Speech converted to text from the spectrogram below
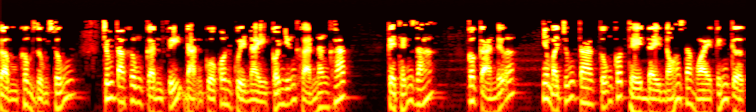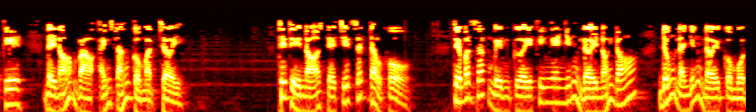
khẩm không dùng súng. Chúng ta không cần phí đạn của con quỷ này có những khả năng khác. Cây thánh giá, có cả nữa, nhưng mà chúng ta cũng có thể đẩy nó ra ngoài cánh cửa kia, đẩy nó vào ánh sáng của mặt trời. Thế thì nó sẽ chết rất đau khổ. Tiêu bất giác mỉm cười khi nghe những lời nói đó, đúng là những lời của một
